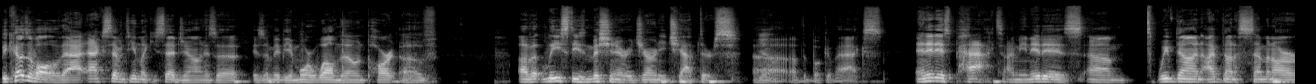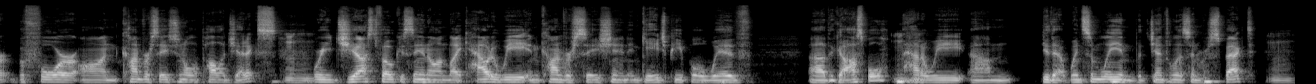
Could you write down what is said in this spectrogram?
because of all of that, Acts 17, like you said, John, is a is a maybe a more well known part of of at least these missionary journey chapters uh, Yeah. of the Book of Acts, and it is packed. I mean, it is. Um, we've done. I've done a seminar before on conversational apologetics, where you just focus in on like how do we in conversation engage people with uh, the gospel? How do we um, do that winsomely and with gentleness and respect? Mm.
